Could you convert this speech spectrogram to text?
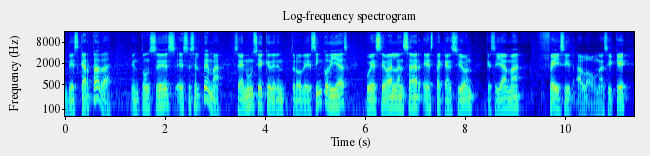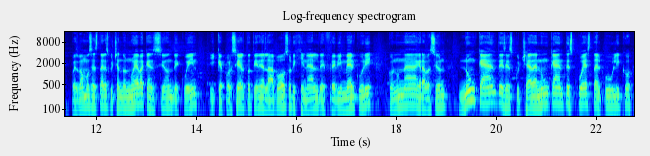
descartada. Entonces ese es el tema. Se anuncia que dentro de cinco días pues se va a lanzar esta canción que se llama Face It Alone. Así que pues vamos a estar escuchando nueva canción de Queen y que por cierto tiene la voz original de Freddie Mercury con una grabación nunca antes escuchada, nunca antes puesta al público,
